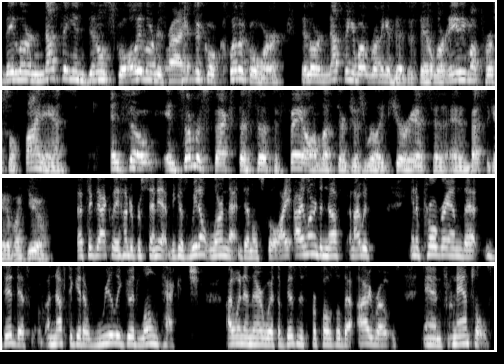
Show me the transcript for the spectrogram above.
they learn nothing in dental school. All they learn is right. technical clinical work. They learn nothing about running a business. They don't learn anything about personal finance. And so, in some respects, they're set up to fail unless they're just really curious and, and investigative like you. That's exactly 100% it because we don't learn that in dental school. I, I learned enough, and I was in a program that did this enough to get a really good loan package. I went in there with a business proposal that I wrote and financials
